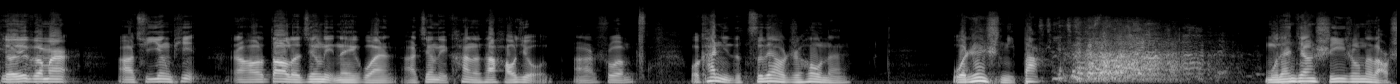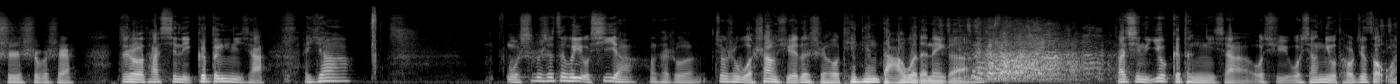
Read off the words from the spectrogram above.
有一哥们儿啊，去应聘，然后到了经理那一关啊，经理看了他好久啊，说：“我看你的资料之后呢，我认识你爸，牡丹江十一中的老师是不是？”这时候他心里咯噔一下，哎呀！我是不是这回有戏呀？啊，他说就是我上学的时候天天打我的那个。他心里又咯噔一下，我去，我想扭头就走啊。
